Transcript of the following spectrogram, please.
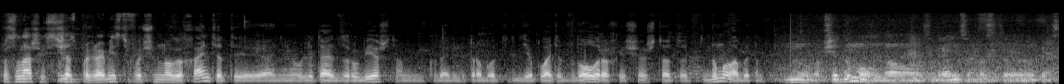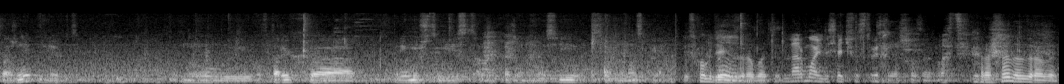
Просто наших сейчас программистов очень много хантят, и они улетают за рубеж, там куда-нибудь работать, где платят в долларах, еще что-то. Ты думал об этом? Ну, вообще думал, но за границу просто как сложнее приехать. Ну, и во-вторых, а, преимущество есть нахождение в России, особенно в Москве. И сколько денег зарабатываешь? Нормально себя чувствую. Хорошо зарабатываю. Хорошо, да, зарабатываешь?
